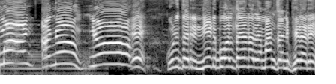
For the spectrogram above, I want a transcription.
माया. कुणीतरी नीट बोलता येणार आहे माणसाने फिरा रे.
